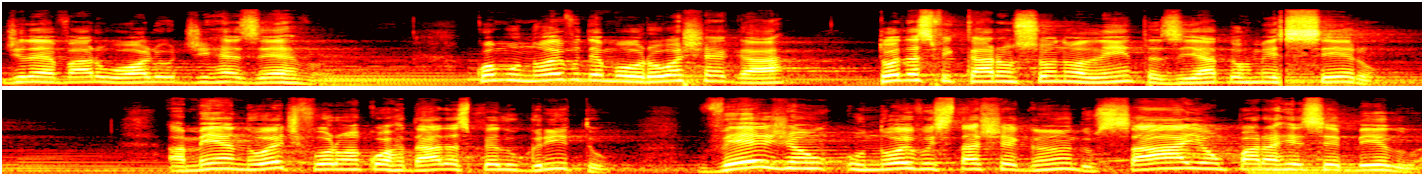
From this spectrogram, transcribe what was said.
de levar o óleo de reserva. Como o noivo demorou a chegar, todas ficaram sonolentas e adormeceram. À meia-noite foram acordadas pelo grito: Vejam, o noivo está chegando, saiam para recebê-lo.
